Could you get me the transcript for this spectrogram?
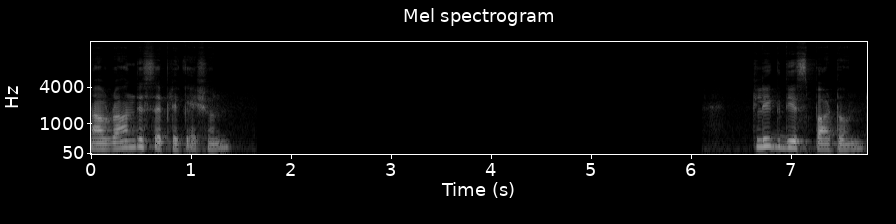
Now run this application. Click this button.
